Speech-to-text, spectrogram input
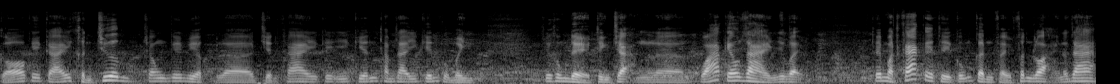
có cái cái khẩn trương trong cái việc là triển khai cái ý kiến, tham gia ý kiến của mình, chứ không để tình trạng là quá kéo dài như vậy. Thế mặt khác thì cũng cần phải phân loại nó ra.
